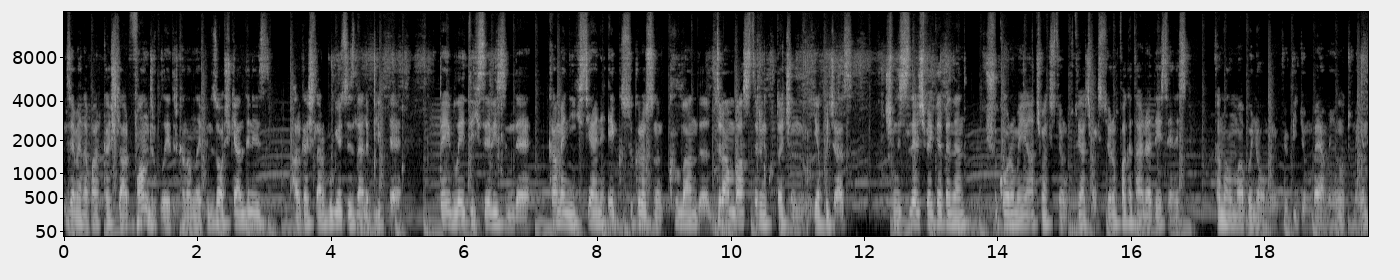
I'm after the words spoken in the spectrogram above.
Hepinize merhaba arkadaşlar. Wonderblader kanalına hepiniz hoş geldiniz. Arkadaşlar bugün sizlerle birlikte Beyblade X serisinde Kamen X yani X Cross'un kullandığı Drum Buster'ın kutu açılımını yapacağız. Şimdi sizler hiç bekletmeden şu korumayı açmak istiyorum, kutuyu açmak istiyorum. Fakat hala değilseniz kanalıma abone olmayı ve videomu beğenmeyi unutmayın.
